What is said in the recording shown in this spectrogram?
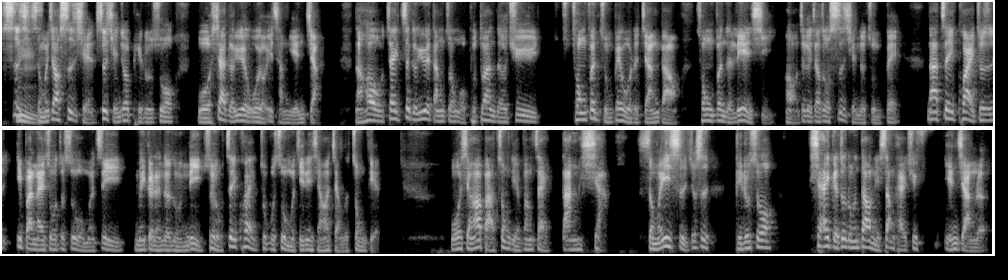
事前，什么叫事前？事前就比如说，我下个月我有一场演讲，然后在这个月当中，我不断的去充分准备我的讲稿，充分的练习，哦，这个叫做事前的准备。那这一块就是一般来说，就是我们自己每个人的努力，所以这一块就不是我们今天想要讲的重点。我想要把重点放在当下，什么意思？就是比如说，下一个就轮到你上台去演讲了，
